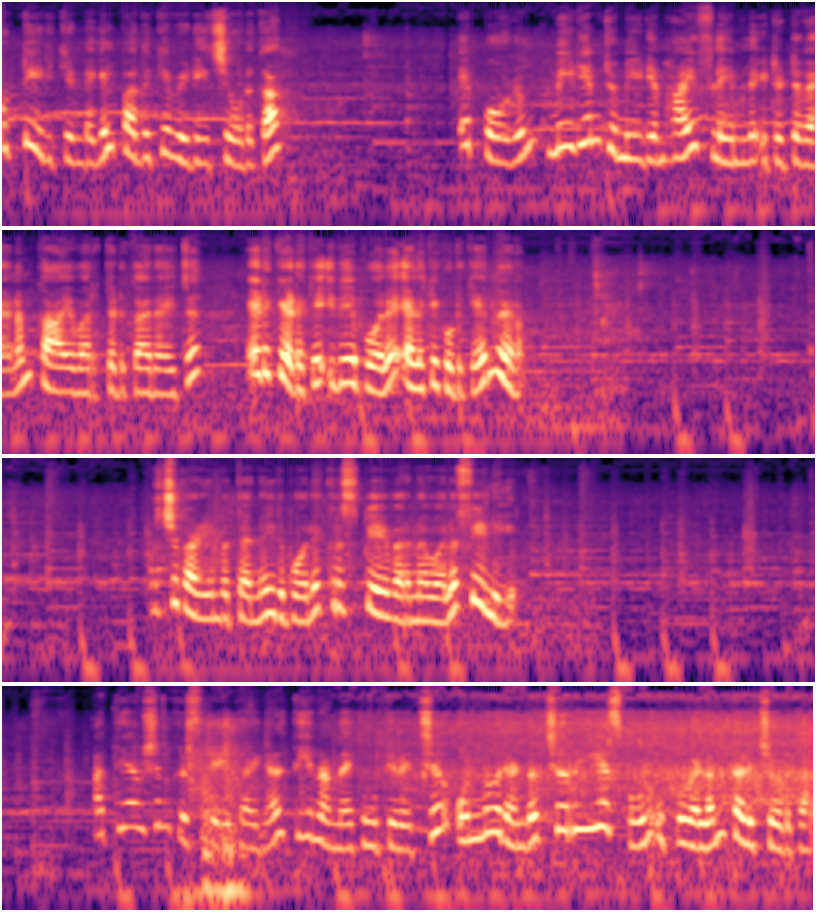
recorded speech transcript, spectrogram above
ഒട്ടിയിരിക്കുന്നുണ്ടെങ്കിൽ പതുക്കെ വെടിയിച്ച് കൊടുക്കാം. എപ്പോഴും മീഡിയം ടു മീഡിയം ഹൈ ഫ്ലെയിമിൽ ഇട്ടിട്ട് വേണം കായ വറുത്തെടുക്കാനായിട്ട്. ഇടയ്ക്കിടയ്ക്ക് ഇതേപോലെ ഇളക്കി കൊടുക്കുകയും വേണം. കുറച്ച് കഴിയുമ്പോൾ തന്നെ ഇതുപോലെ ക്രിസ്പിയായി വരുന്ന പോലെ ഫീൽ ചെയ്യും. അത്യാവശ്യം ക്രിസ്പി ആയി കഴിഞ്ഞാൽ തീ നന്നായി കൂട്ടി വെച്ച് ഒന്നോ രണ്ടോ ചെറിയ സ്പൂൺ ഉപ്പുവെള്ളം തളിച്ചു കൊടുക്കാം.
